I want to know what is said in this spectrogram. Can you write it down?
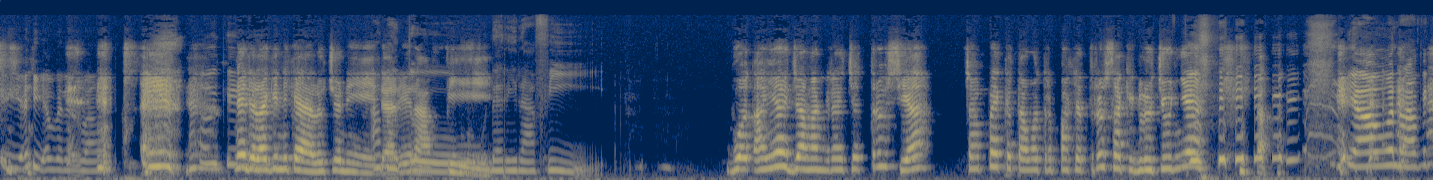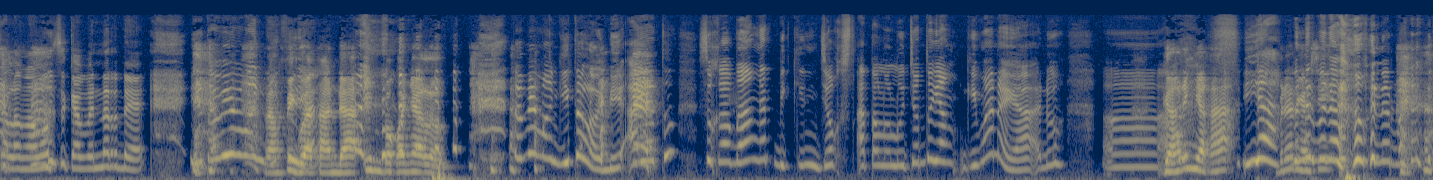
iya iya bener banget Oke Ini ada lagi nih kayak lucu nih Apa dari tuh? Raffi. Dari Raffi Buat ayah jangan recet terus ya. Capek ketawa terpakai terus saking lucunya. Ya ampun Raffi kalau ngomong suka bener deh Ya tapi emang Raffi gitu gua ya tandain pokoknya loh. Tapi emang gitu loh di Ayah tuh suka banget bikin jokes atau lelucon tuh yang gimana ya? Aduh eh, Garing ya kak? Iya Bener bener bener bener banget.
